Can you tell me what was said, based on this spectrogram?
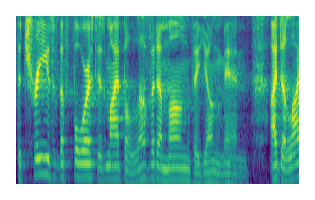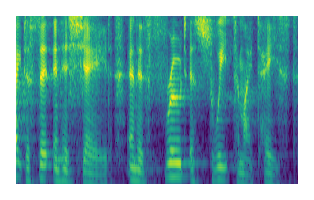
the trees of the forest is my beloved among the young men. I delight to sit in his shade, and his fruit is sweet to my taste.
